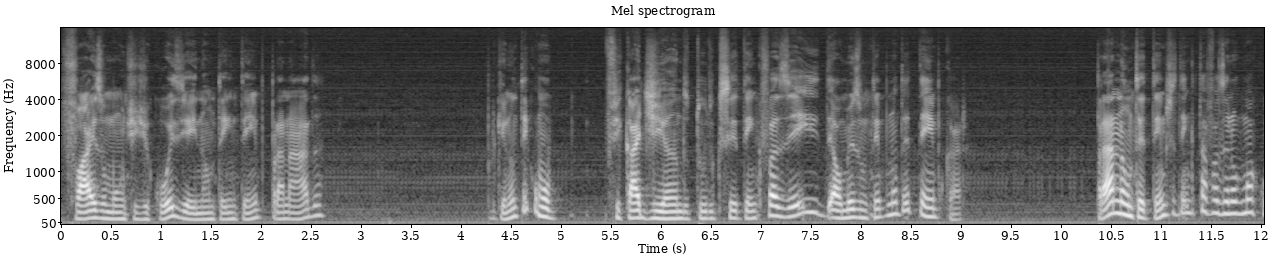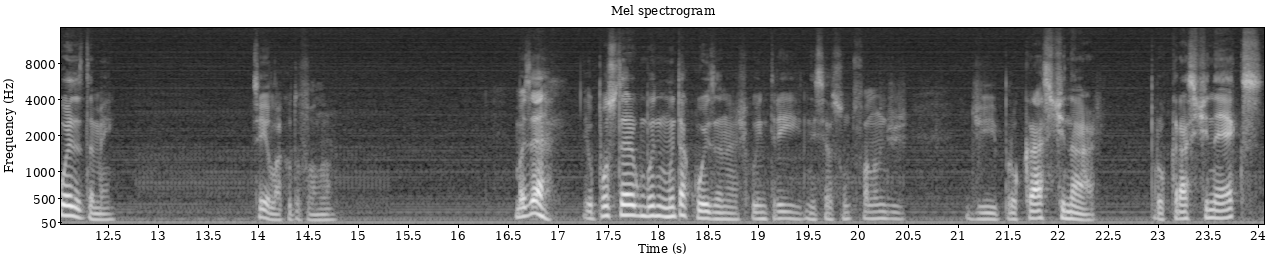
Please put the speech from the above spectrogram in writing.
faz um monte de coisa e aí não tem tempo para nada. Porque não tem como ficar adiando tudo que você tem que fazer e ao mesmo tempo não ter tempo, cara. Pra não ter tempo, você tem que estar tá fazendo alguma coisa também. Sei lá o que eu tô falando. Mas é, eu posso ter muita coisa, né? Acho que eu entrei nesse assunto falando de, de procrastinar. Procrastinex.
